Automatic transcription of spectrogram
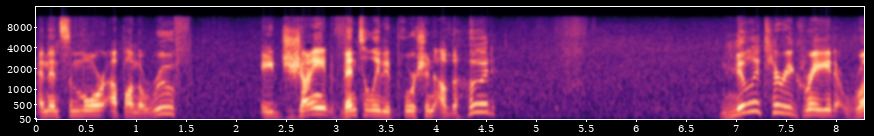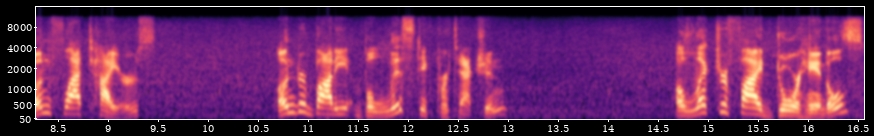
and then some more up on the roof, a giant ventilated portion of the hood, military grade run flat tires, underbody ballistic protection, electrified door handles,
